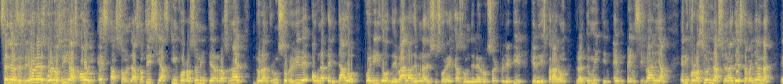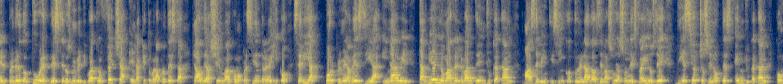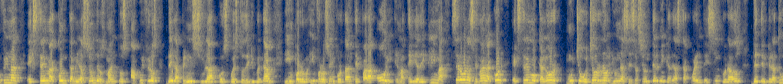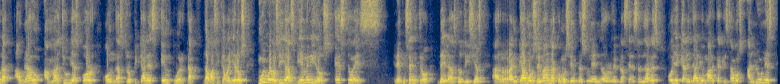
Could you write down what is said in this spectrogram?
Señoras y señores, buenos días. Hoy estas son las noticias. Información internacional. Donald Trump sobrevive a un atentado. Fue herido de bala de una de sus orejas donde le rozó el proyectil que le dispararon durante un meeting en Pensilvania. En información nacional de esta mañana, el 1 de octubre de este 2024, fecha en la que tomará protesta Claudia Sheinbaum como presidenta de México, sería por primera vez día inhábil. También lo más relevante en Yucatán, más de 25 toneladas de basura son extraídos de 18 cenotes en Yucatán. Confirman extrema contaminación de los mantos acuíferos de la península, por supuesto, de Yucatán. información importante para hoy en materia de clima. Será una semana con extremo calor, mucho bochorno y una sensación térmica de hasta 45 grados de temperatura, aunado a más lluvias por ondas tropicales en puerta. Damas y caballeros, muy buenos días, bienvenidos. Esto es el epicentro de las noticias. Arrancamos semana, como siempre es un enorme placer saludarles. Hoy el calendario marca que estamos al lunes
